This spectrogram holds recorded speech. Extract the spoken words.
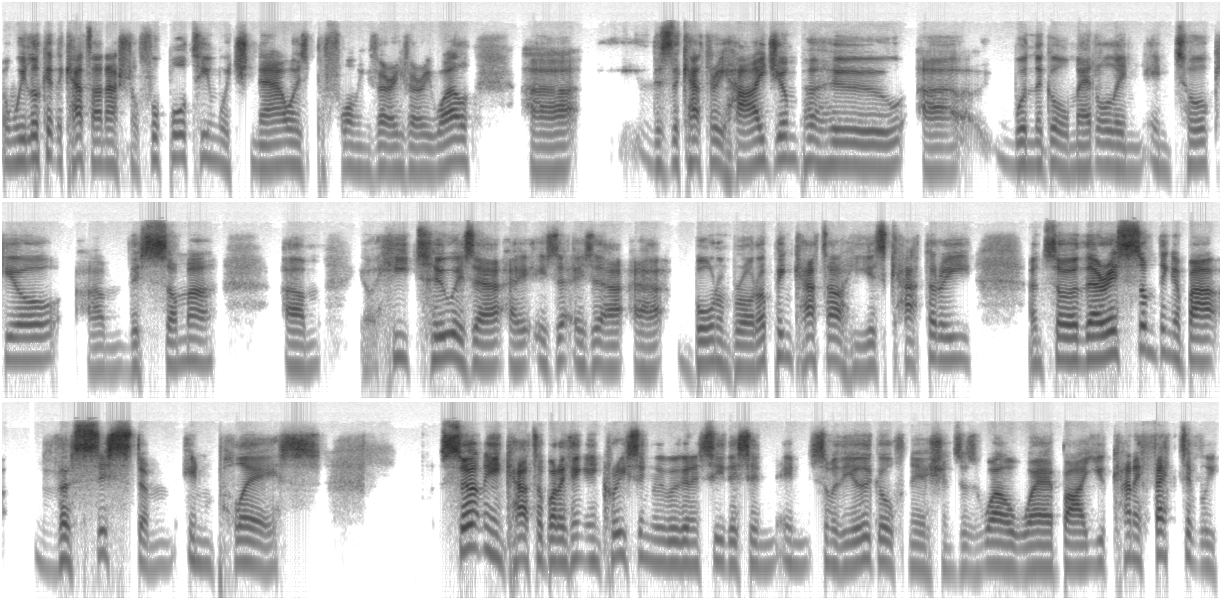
And we look at the Qatar national football team, which now is performing very, very well. Uh, there's the Qatari high jumper who uh, won the gold medal in in Tokyo um, this summer. Um, you know, he too is a, a is a, is a, a born and brought up in Qatar. He is Qatari, and so there is something about the system in place certainly in Qatar, but I think increasingly we're going to see this in, in some of the other Gulf nations as well, whereby you can effectively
